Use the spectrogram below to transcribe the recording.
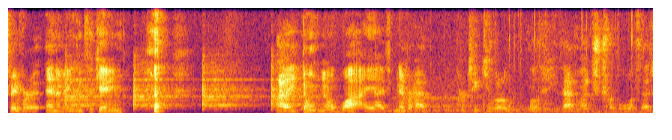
Favorite enemy in the game. I don't know why. I've never had particularly that much trouble with it.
